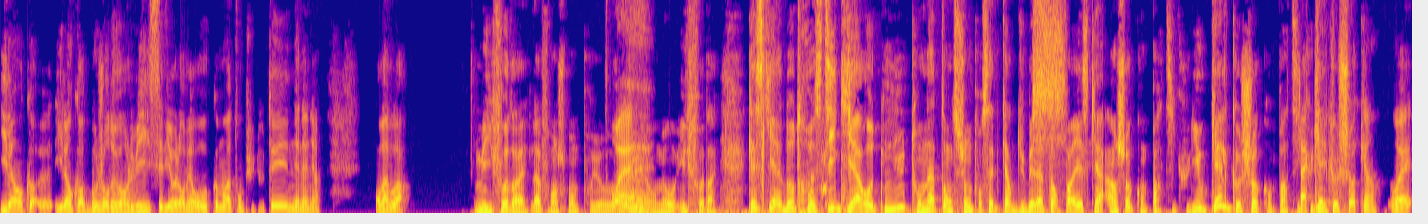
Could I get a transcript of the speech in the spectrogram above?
il a encore, il a encore de beaux jours devant lui. C'est Yoel Romero. Comment a-t-on pu douter? On va voir. Mais il faudrait, là franchement, pour Ouais. Romero, il faudrait. Qu'est-ce qu'il y a d'autre, Rusty, qui a retenu ton attention pour cette carte du Bellator Paris? Est-ce qu'il y a un choc en particulier ou quelques chocs en Bah, particulier? quelques chocs, hein. Ouais,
